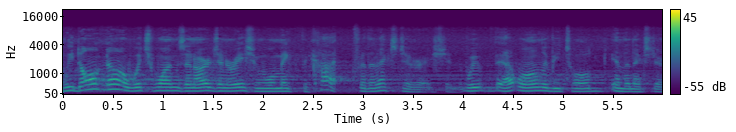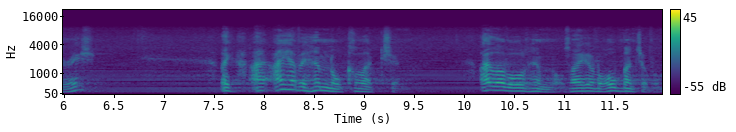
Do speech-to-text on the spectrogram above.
we don't know which ones in our generation will make the cut for the next generation. We, that will only be told in the next generation. Like, I, I have a hymnal collection. I love old hymnals. I have a whole bunch of them.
